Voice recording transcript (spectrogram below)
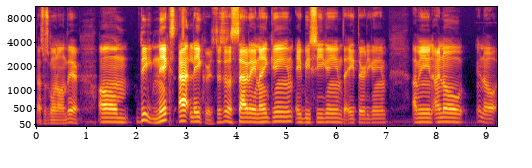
that's what's going on there. Um D Knicks at Lakers. This is a Saturday night game, ABC game, the eight thirty game. I mean, I know, you know,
